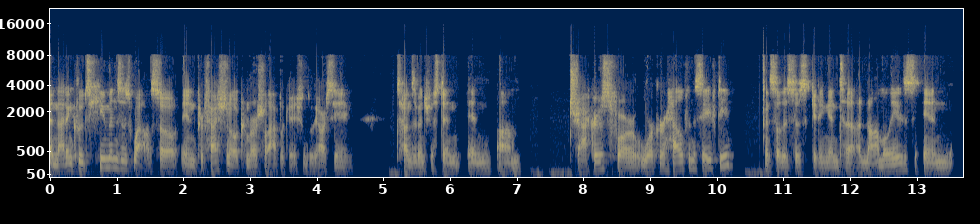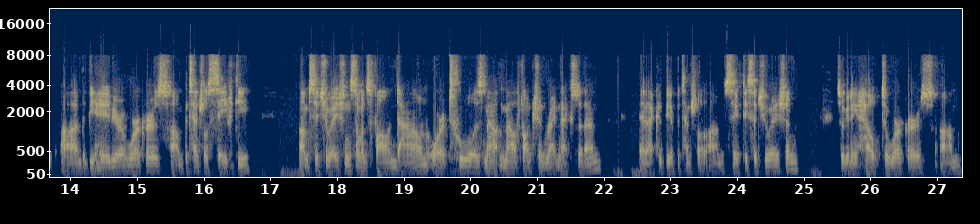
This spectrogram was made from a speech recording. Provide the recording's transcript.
and that includes humans as well. So in professional commercial applications, we are seeing tons of interest in in um, trackers for worker health and safety. And so this is getting into anomalies in uh, the behavior of workers, um, potential safety um, situation, someone's fallen down or a tool is mal- malfunctioned right next to them, and that could be a potential um, safety situation. So getting help to workers um,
